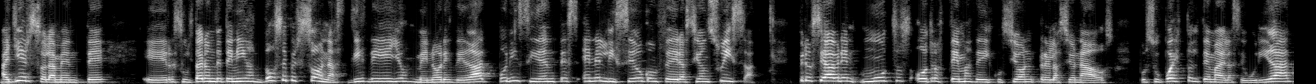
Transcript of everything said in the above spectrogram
Ayer solamente eh, resultaron detenidas 12 personas, 10 de ellos menores de edad, por incidentes en el Liceo Confederación Suiza. Pero se abren muchos otros temas de discusión relacionados. Por supuesto, el tema de la seguridad,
